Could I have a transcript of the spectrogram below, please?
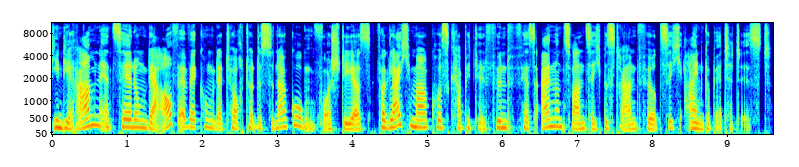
die in die Rahmenerzählung der Auferweckung der Tochter des Synagogenvorstehers, vergleiche Markus Kapitel 5, Vers 21 bis 43, eingebettet ist.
